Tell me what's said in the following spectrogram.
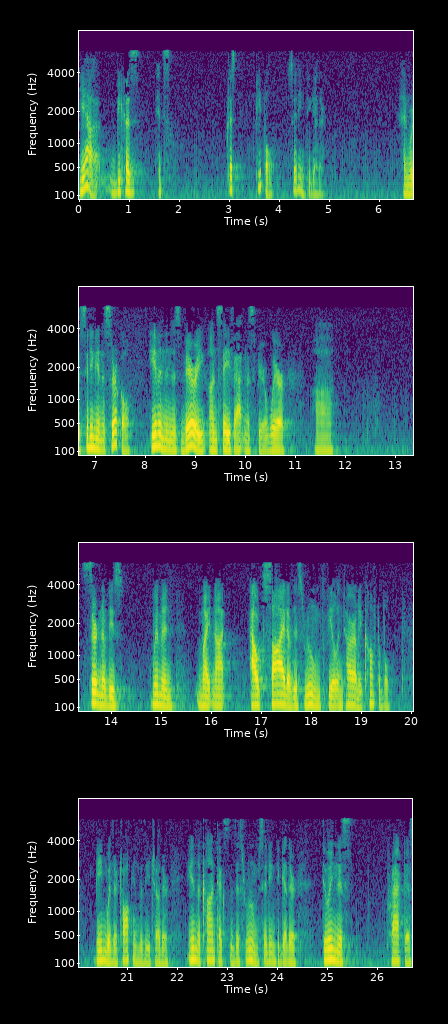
yeah, because it's just people sitting together. And we're sitting in a circle, even in this very unsafe atmosphere where uh, certain of these women might not, outside of this room, feel entirely comfortable being with or talking with each other. In the context of this room, sitting together, doing this practice,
